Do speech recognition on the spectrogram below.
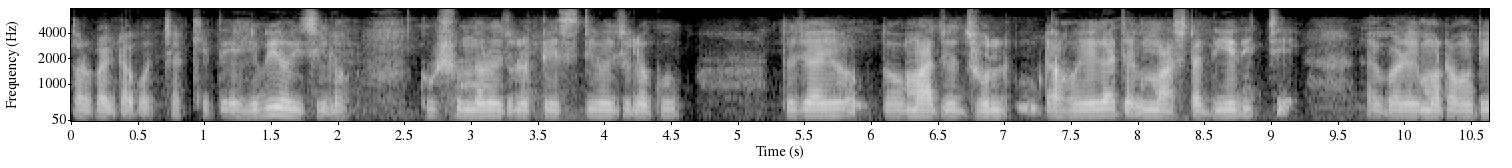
তরকারিটা করছে। আর খেতে হেভি হয়েছিল। খুব সুন্দর হয়েছিল টেস্টি হয়েছিল খুব। তো যাই হোক, তো মাছের ঝোলটা হয়ে গেছে। আমি মাছটা দিয়ে দিচ্ছি। এবারে মোটামুটি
